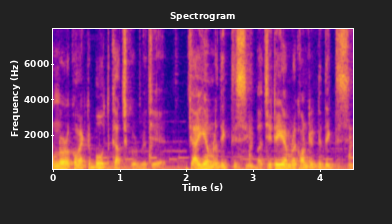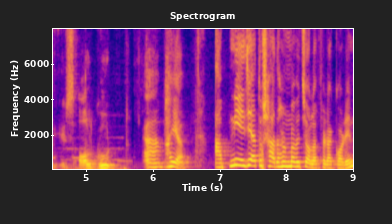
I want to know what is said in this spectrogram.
অন্যরকম একটা বোধ কাজ করবে যে যাই আমরা দেখতেছি বা যেটাই আমরা কন্টেন্টে দেখতেছি ইটস অল গুড ভাইয়া, আপনি এই যে এত সাধারণভাবে চলাফেরা করেন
